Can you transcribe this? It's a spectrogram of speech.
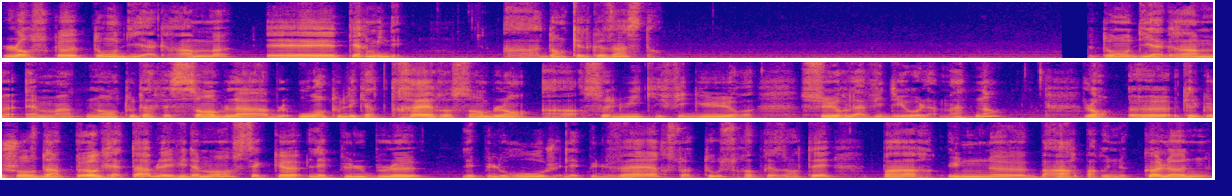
lorsque ton diagramme est terminé, dans quelques instants. Ton diagramme est maintenant tout à fait semblable, ou en tous les cas très ressemblant à celui qui figure sur la vidéo là maintenant. Alors, euh, quelque chose d'un peu regrettable, évidemment, c'est que les pulls bleus, les pulls rouges et les pulls verts soient tous représentés par une barre, par une colonne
